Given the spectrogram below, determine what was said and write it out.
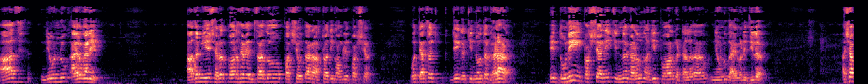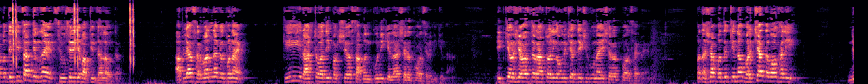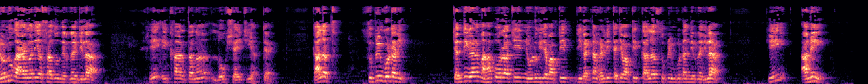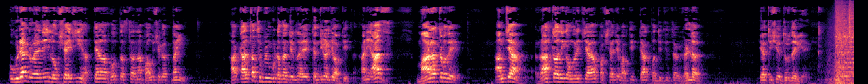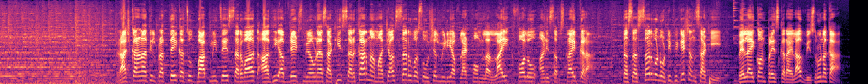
आज निवडणूक आयोगाने आदरणीय शरद पवार साहेब यांचा जो पक्ष होता राष्ट्रवादी काँग्रेस पक्ष व त्याचं जे चिन्ह होतं घडाळ हे दोन्ही पक्षांनी चिन्ह काढून अजित पवार गटाला निवडणूक आयोगाने दिलं. अशा पद्धतीचा निर्णय शिवसेनेच्या बाबतीत झाला होता. आपल्या सर्वांना कल्पना आहे की राष्ट्रवादी पक्ष स्थापन कोणी केला? शरद पवार साहेबांनी केला. इतके वर्षापासून राष्ट्रवादी काँग्रेसचे अध्यक्ष कोण आहे? शरद पवार साहेब आहे पण अशा पद्धतीनं वरच्या दबावाखाली निवडणूक आयोगाने असा जो निर्णय दिला हे एका अर्थानं लोकशाहीची हत्या आहे. कालच सुप्रीम कोर्टाने चंदीगड महापौराची निवडणुकीच्या बाबतीत जी घटना घडली त्याच्या बाबतीत कालच सुप्रीम कोर्टाने निर्णय दिला की आम्ही उघड्या डोळ्यांनी लोकशाहीची हत्या होत असताना पाहू शकत नाही. हा कालचा सुप्रीम कोर्टाचा निर्णय आहे चंदीगडच्या बाबतीत. आणि आज महाराष्ट्रामध्ये आमच्या राष्ट्रवादी काँग्रेसच्या पक्षाच्या बाबतीत त्या पद्धतीचं घडलं हे अतिशय दुर्दैवी आहे. राजकारणातील प्रत्येक अचूक बातमीचे सर्वात आधी अपडेट्स मिळवण्यासाठी सरकारनामाच्या सर्व सोशल मीडिया प्लॅटफॉर्मला लाईक फॉलो आणि सबस्क्राईब करा. तसंच सर्व नोटिफिकेशनसाठी बेल आयकॉन प्रेस करायला विसरू नका.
